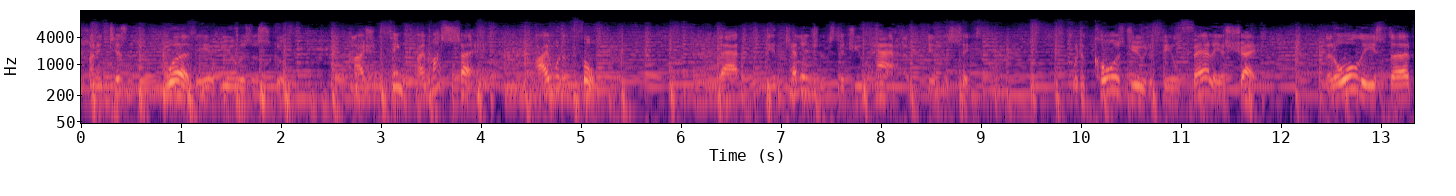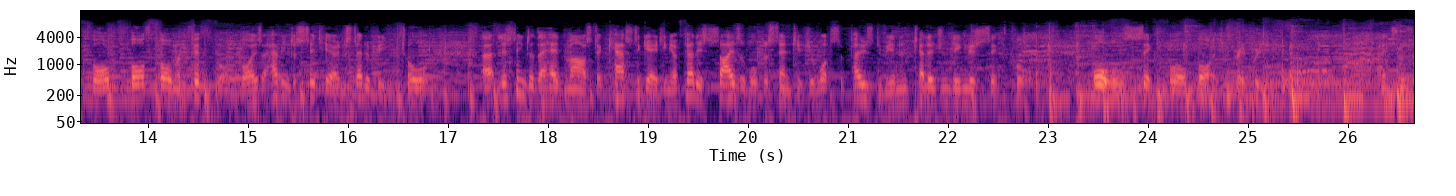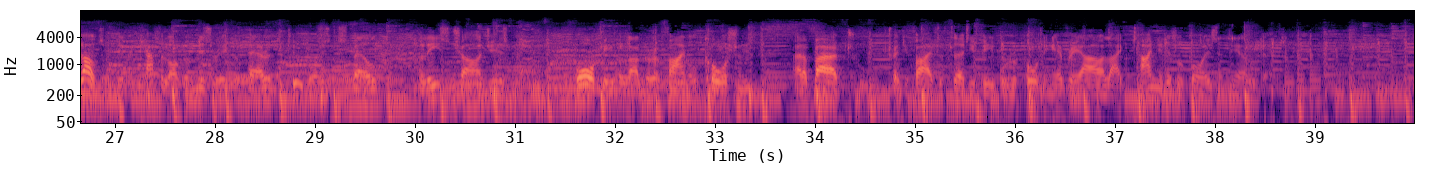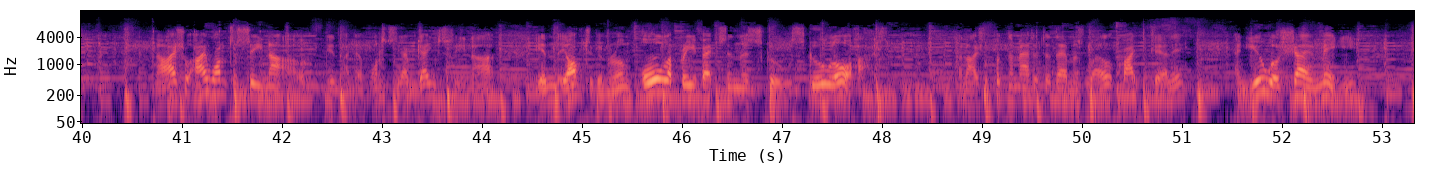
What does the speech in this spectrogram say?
and it isn't worthy of you as a school. And I should think, I must say, I would have thought that the intelligence that you have in the sixth would have caused you to feel fairly ashamed that all these third form, fourth form, and fifth form boys are having to sit here instead of being taught, uh, listening to the headmaster castigating a fairly sizable percentage of what's supposed to be an intelligent English sixth form. All sixth form boys, pretty, pretty and it's resulted in a catalogue of misery for parents, two boys expelled, police charges, four people under a final caution, and about 25 to 30 people reporting every hour like tiny little boys in the old days. Now, I, shall, I want to see now, in, I don't want to see, I'm going to see now, in the octagon room, all the prefects in this school, school or high. And I shall put the matter to them as well, quite clearly. And you will show me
